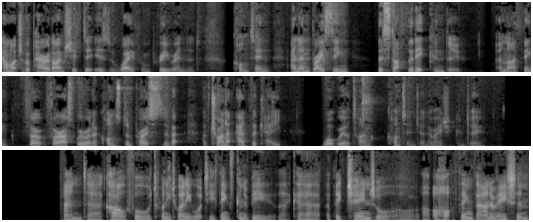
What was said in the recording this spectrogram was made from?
how much of a paradigm shift it is away from pre-rendered content, and embracing the stuff that it can do. And I think for for us, we're in a constant process of of trying to advocate what real time content generation can do. And uh, Carl, for 2020, what do you think is going to be like a, a big change or, or, a hot thing for animation?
